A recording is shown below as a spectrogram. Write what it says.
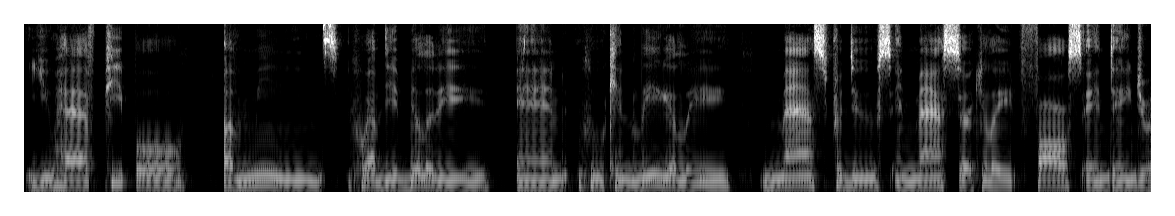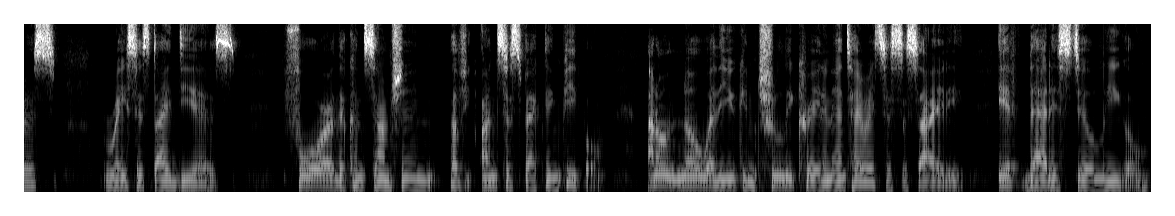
you have people of means who have the ability and who can legally mass produce and mass circulate false and dangerous racist ideas for the consumption of unsuspecting people. I don't know whether you can truly create an anti racist society if that is still legal.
